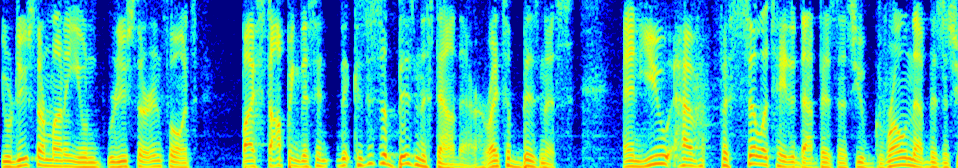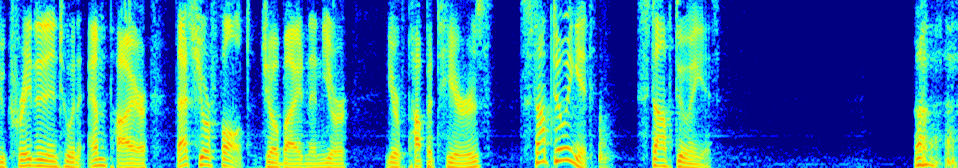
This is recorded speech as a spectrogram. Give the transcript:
you reduce their money, you reduce their influence by stopping this because this is a business down there, right? It's a business. And you have facilitated that business. You've grown that business. You've created it into an empire. That's your fault, Joe Biden and your your puppeteers. Stop doing it. Stop doing it.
